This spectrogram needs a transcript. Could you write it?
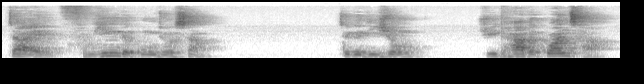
在福音的工作上，这个弟兄据他的观察，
